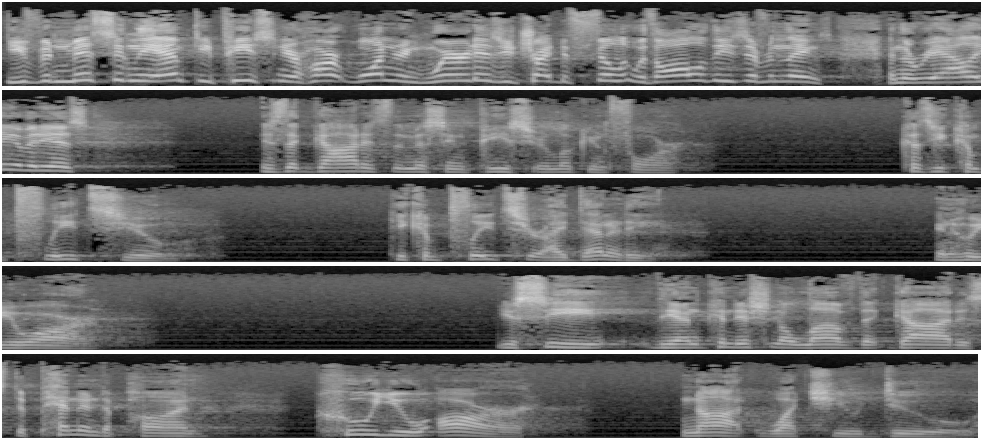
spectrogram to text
You've been missing the empty piece in your heart, wondering where it is. You tried to fill it with all of these different things. And the reality of it is, is that God is the missing piece you're looking for. Because He completes you, He completes your identity in who you are. You see, the unconditional love that God is dependent upon who you are, not what you do.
